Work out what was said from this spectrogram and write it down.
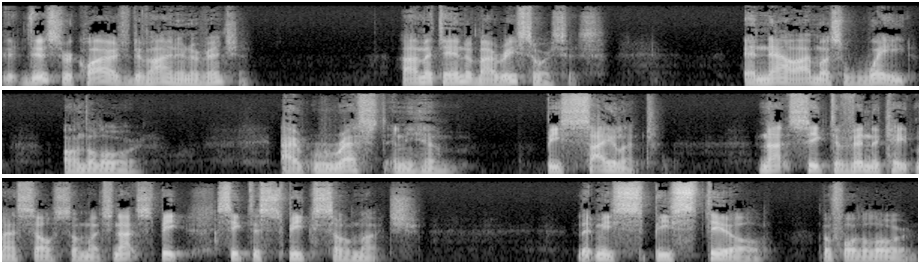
this requires divine intervention. I'm at the end of my resources. And now I must wait on the Lord. I rest in Him. Be silent. Not seek to vindicate myself so much. Not speak, seek to speak so much. Let me be still before the Lord.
